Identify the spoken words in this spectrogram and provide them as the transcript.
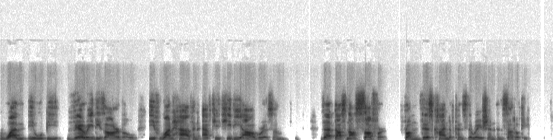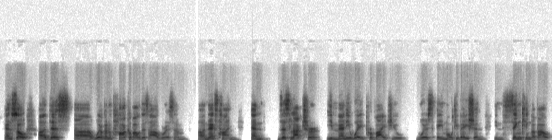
one, it would be very desirable if one have an FDTD algorithm that does not suffer from this kind of consideration and subtlety. And so uh, this, uh, we're going to talk about this algorithm uh, next time. And this lecture in many way provides you with a motivation in thinking about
